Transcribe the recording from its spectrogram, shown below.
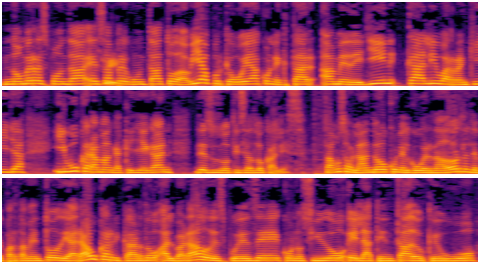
no me responda esa Sí. pregunta todavía porque voy a conectar a Medellín, Cali, Barranquilla y Bucaramanga que llegan de sus noticias locales. Estamos hablando con el gobernador del departamento de Arauca, Ricardo Alvarado, después de conocido el atentado que hubo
